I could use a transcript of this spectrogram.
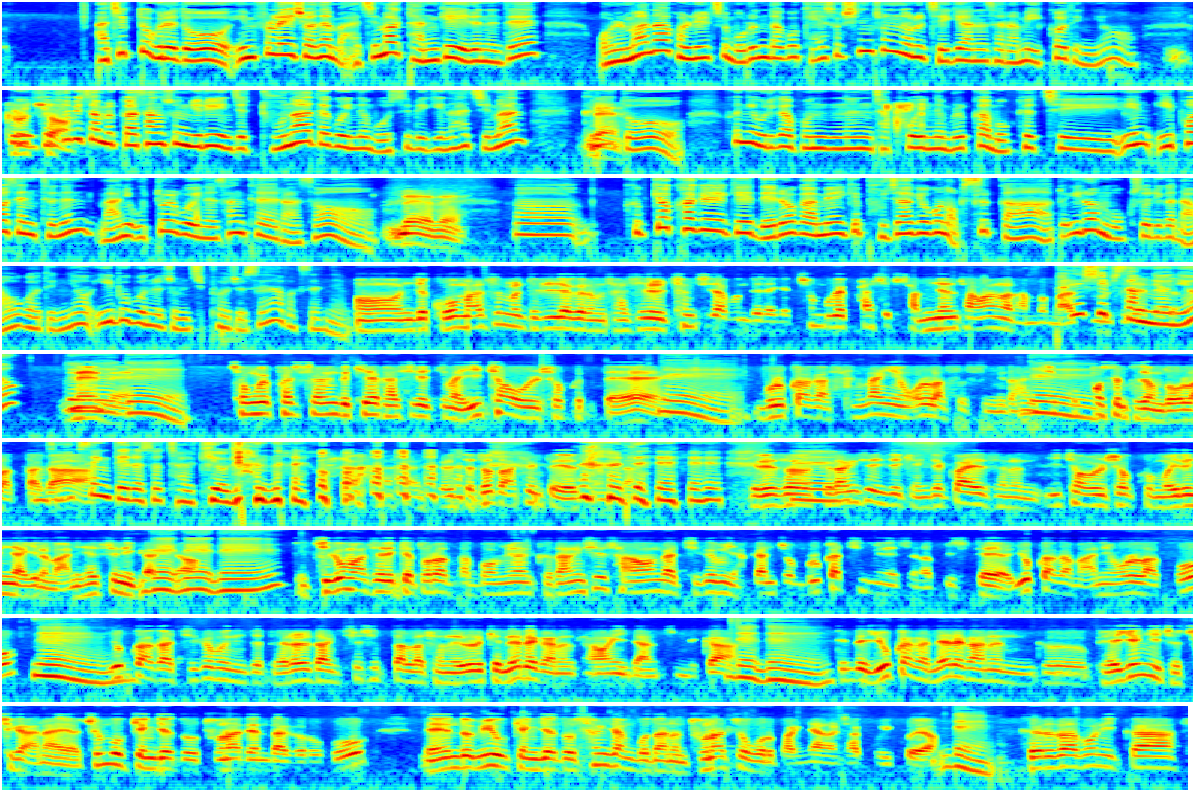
아직도 그래도 인플레이션의 마지막 단계에 이르는데 얼마나 걸릴지 모른다고 계속 신중론을 제기하는 사람이 있거든요. 그렇죠. 소비자 물가 상승률이 이제 둔화되고 있는 모습이긴 하지만 그래도 네. 흔히 우리가 보는 잡고 있는 물가 목표치인 2%는 많이 웃돌고 있는 상태라서 네네. 어 급격하게 이게 내려가면 이게 부작용은 없을까 또 이런 목소리가 나오거든요. 이 부분을 좀 짚어주세요, 박사님. 어 이제 그 말씀을 드리려 그러면 사실 청취자분들에게 1983년 상황을 한번 되거든요. 83년이요? 네. 네, 1984년도 기억하시겠지만 2차 오일 쇼크 때 네. 물가가 상당히 올랐었습니다. 한 네. 19% 정도 저 올랐다가 학생 때라서 잘 기억이 안 나요. 그렇죠. 저도 학생 때였습니다. 네. 그래서 네. 그 당시에 이제 경제과에서는 2차 오일 쇼크 뭐 이런 이야기를 많이 했으니까요. 네, 네, 네. 지금 와서 이렇게 돌아다 보면 그 당시 상황과 지금 약간 좀 물가 측면에서는 비슷해요. 유가가 많이 올랐고 네. 유가가 지금은 이제 배럴당 70달러 선을 이렇게 내려가는 상황이지 않습니까? 네, 네. 근데 유가가 내려가는 그 배경 이 좋지가 않아요. 중국 경제도 둔화된다 그러고 내년도 미국 경제도 성장보다는 둔화 쪽으로 방향을 잡고 있고요. 네. 그러다 보니까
